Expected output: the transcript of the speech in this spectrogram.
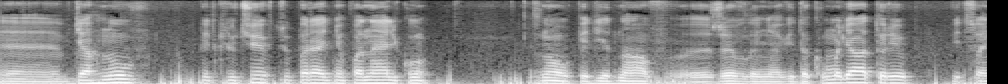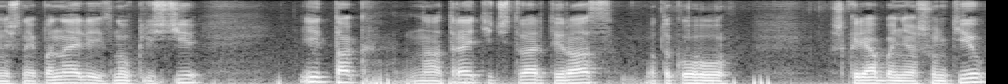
е, вдягнув, підключив цю передню панельку, знову під'єднав е, живлення від акумуляторів, від сонячної панелі, знов кліщі. І так на третій, четвертий раз отакого шкрябання шунтів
